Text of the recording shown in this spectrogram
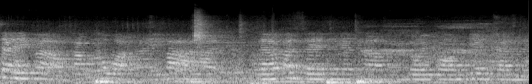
ใจกล่าวคำถวายบายและปัจจัยทยธรรมโดยพร้อมเพรียงกัน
